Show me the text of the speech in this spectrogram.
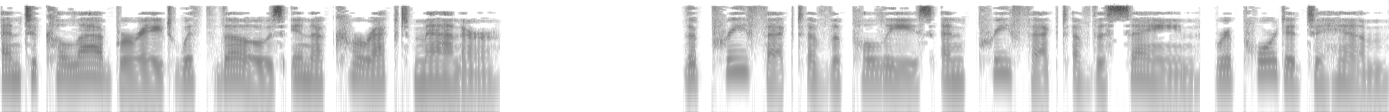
and to collaborate with those in a correct manner. The prefect of the police and prefect of the Seine, reported to him,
